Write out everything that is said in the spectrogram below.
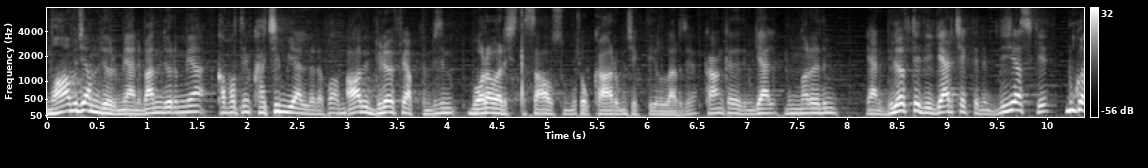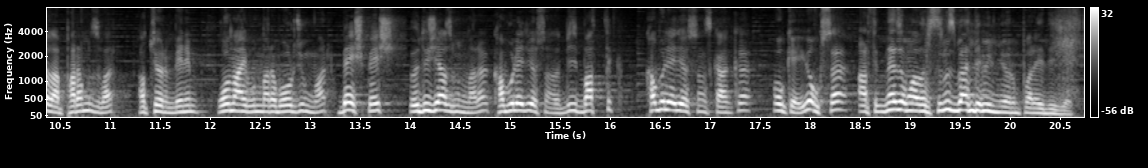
Ne yapacağım diyorum yani. Ben diyorum ya kapatayım kaçayım bir yerlere falan. Abi blöf yaptım. Bizim Bora var işte sağ olsun. Çok kahrımı çekti yıllarca. Kanka dedim gel bunları dedim yani blöf de değil gerçekten dedim. Diyeceğiz ki bu kadar paramız var. Atıyorum benim 10 ay bunlara borcum var. 5-5 ödeyeceğiz bunlara. Kabul ediyorsanız biz battık. Kabul ediyorsanız kanka okey yoksa artık ne zaman alırsınız ben de bilmiyorum parayı diyeceğiz.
